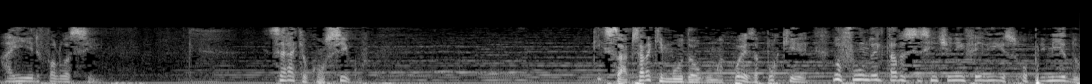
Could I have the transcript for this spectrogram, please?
Aí ele falou assim: Será que eu consigo? Quem sabe? Será que muda alguma coisa? Porque, no fundo, ele estava se sentindo infeliz, oprimido.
